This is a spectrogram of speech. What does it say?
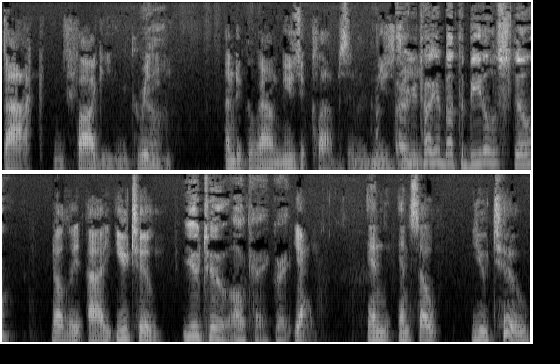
dark and foggy and gritty, yeah. underground music clubs and museums. Are you talking about the Beatles still? No, the uh, U2. U2. Okay, great. Yeah, and and so U2,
